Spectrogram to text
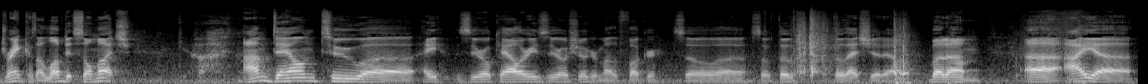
drink because I loved it so much. God. I'm down to uh, hey zero calories, zero sugar, motherfucker. So uh, so throw throw that shit out. But um, uh, I uh,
